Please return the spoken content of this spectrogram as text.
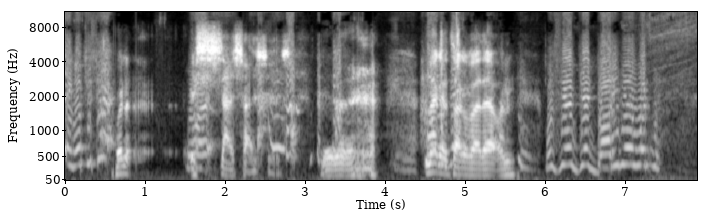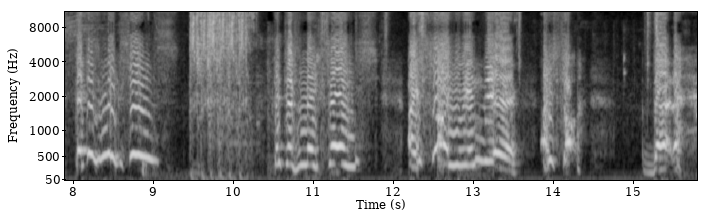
Wait, what you said? We're not. Shut, shut, shut. I'm not gonna talk about that one. Was there a dead body there? What? That doesn't make sense. That doesn't make sense. I saw you in there. I saw that.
